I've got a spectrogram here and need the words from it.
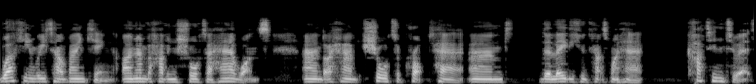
working in retail banking, I remember having shorter hair once, and I had shorter cropped hair, and the lady who cuts my hair cut into it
